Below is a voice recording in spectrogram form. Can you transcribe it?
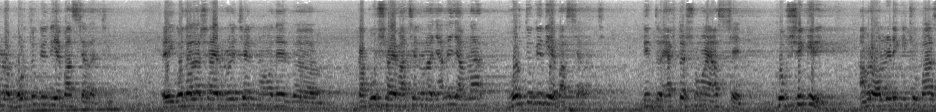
আমরা ভর্তুকি দিয়ে বাস চালাচ্ছি। এই গোদালা সাহেব রয়েছেন, আমাদের কাপুর সাহেব আছেন, ওরা জানে যে আমরা ভর্তুকি দিয়ে বাস চালাচ্ছি। কিন্তু একটা সময় আসছে, খুব শিগগিরই। আমরা অলরেডি কিছু বাস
